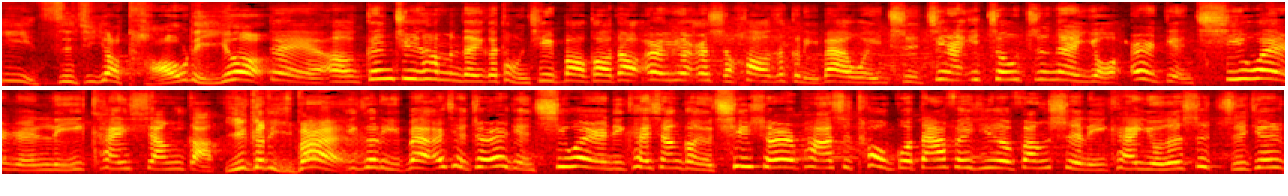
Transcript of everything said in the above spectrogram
亿资金要逃离了。对，呃，根据他们的一个统计报告，到二月二十号这个礼拜为止，竟然一周之内有二点七万人离开香港。一个礼拜，一个礼拜，而且这二点七万人离开香港，有七十二趴是透过搭飞机的方式离开，有的是直接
